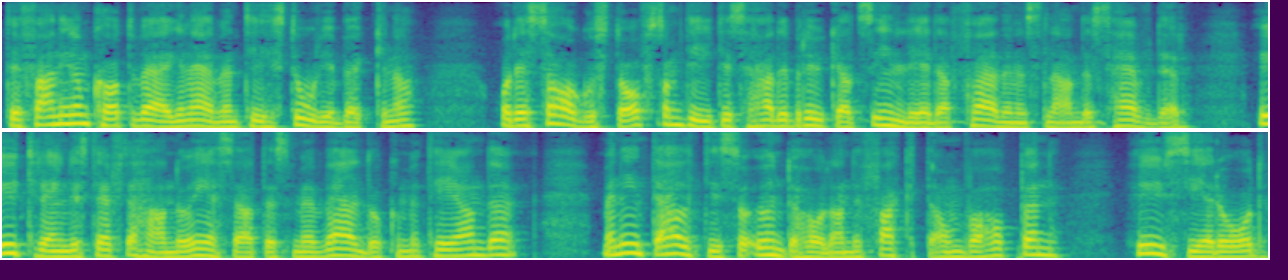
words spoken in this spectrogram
Det fann inom kort vägen även till historieböckerna och det sagostoff som dittills hade brukats inleda fäderneslandets hävder utträngdes efterhand och ersattes med väldokumenterande men inte alltid så underhållande fakta om vapen, husgeråd,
